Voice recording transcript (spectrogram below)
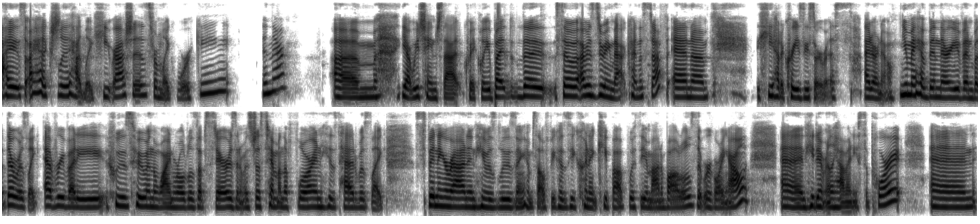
I, so I actually had like heat rashes from like working in there. Um, yeah, we changed that quickly, but the, so I was doing that kind of stuff. And, um, he had a crazy service. I don't know. You may have been there even, but there was like everybody who's who in the wine world was upstairs and it was just him on the floor and his head was like spinning around and he was losing himself because he couldn't keep up with the amount of bottles that were going out and he didn't really have any support and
